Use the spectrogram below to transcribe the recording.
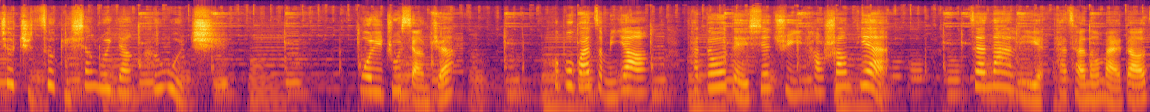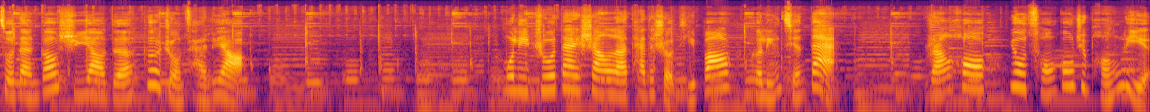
就只做给香罗羊和我吃。茉莉猪想着，可不管怎么样，他都得先去一趟商店，在那里他才能买到做蛋糕需要的各种材料。茉莉猪带上了他的手提包和零钱袋，然后又从工具棚里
